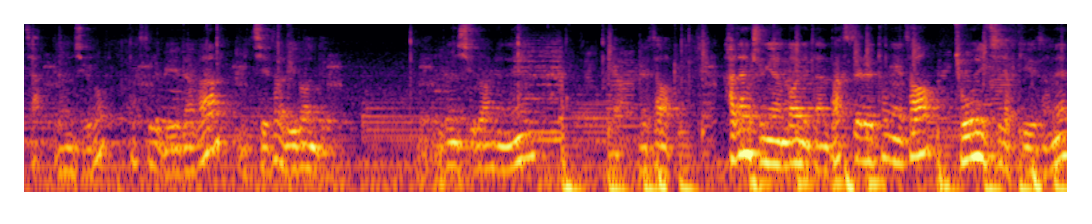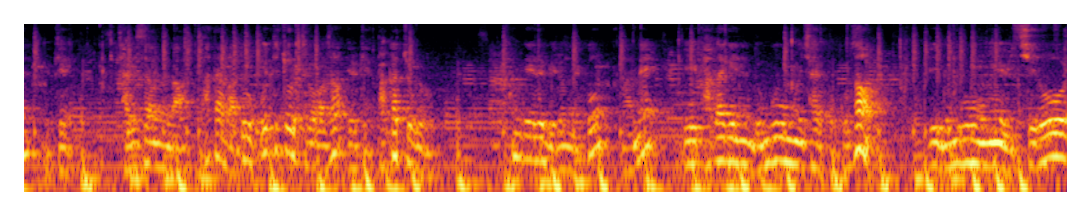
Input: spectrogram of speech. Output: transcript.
자 이런 식으로 박스를 밀다가 위치에서 리바운드 네, 이런 식으로 하면은 돼요. 그래서 가장 중요한 건 일단 박스를 통해서 좋은 위치 잡기 위해서는 이렇게 자리 싸움을 막 하다가도 골대 쪽으로 들어가서 이렇게 바깥쪽으로 상대를 밀어내고 그 다음에 이 바닥에 있는 농구공을 잘 보고서 이 농구공의 위치로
